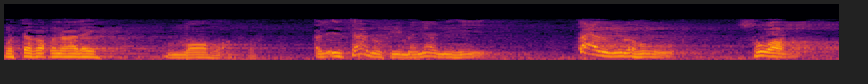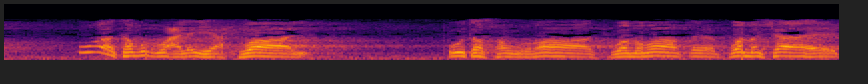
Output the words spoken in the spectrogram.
متفق عليه. الله أكبر. الإنسان في منامه تعرض له صور وتمر عليه أحوال وتصورات ومواقف ومشاهد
